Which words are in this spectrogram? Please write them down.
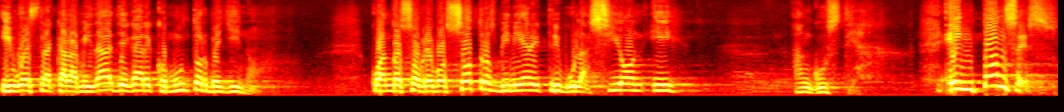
Y vuestra calamidad llegare como un torbellino, cuando sobre vosotros viniere tribulación y angustia. Entonces,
